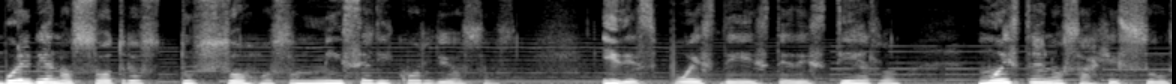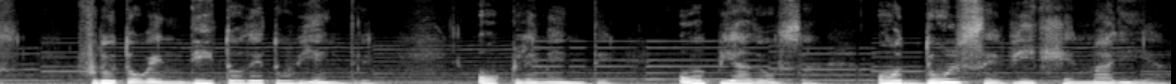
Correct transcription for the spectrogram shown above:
vuelve a nosotros tus ojos misericordiosos, y después de este destierro, Muéstranos a Jesús, fruto bendito de tu vientre. Oh clemente, oh piadosa, oh dulce Virgen María.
